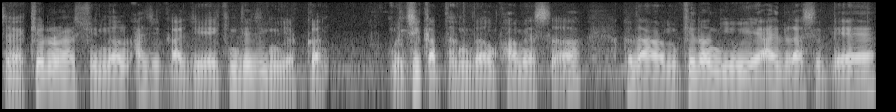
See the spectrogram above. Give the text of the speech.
이제 결혼할 수 있는 아직까지의 경제적인 여건, 뭐 집값 등등 포함해서 그다음 결혼 이후에 아이를 낳았을 때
